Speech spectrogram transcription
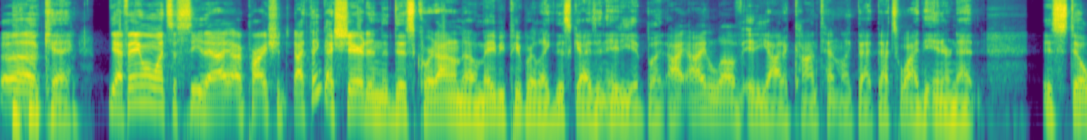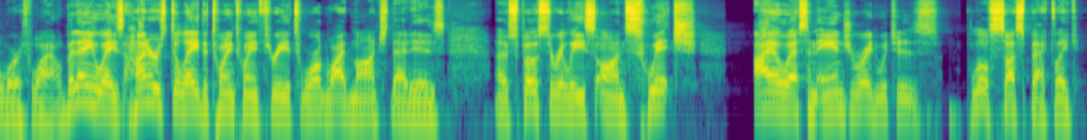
Okay. Yeah, if anyone wants to see that, I, I probably should. I think I shared it in the Discord. I don't know. Maybe people are like, this guy's an idiot, but I, I love idiotic content like that. That's why the internet is still worthwhile. But, anyways, Hunter's delayed to 2023. Its worldwide launch, that is, uh, supposed to release on Switch, iOS, and Android, which is a little suspect. Like,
